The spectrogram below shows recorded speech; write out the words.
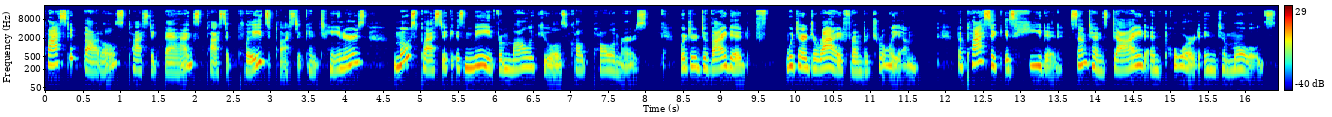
Plastic bottles, plastic bags, plastic plates, plastic containers. Most plastic is made from molecules called polymers, which are divided which are derived from petroleum. The plastic is heated, sometimes dyed and poured into molds.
